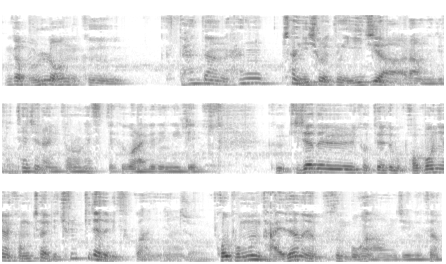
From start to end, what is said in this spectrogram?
그러니까 물론 그 그때 한창 한창 이슈가 됐던 게 이지아랑 이제 서태지랑 결혼했을 때 그걸 알게 된 게 이제 그 기자들 곁에도 뭐 법원이나 경찰 이제 출입 기자들이 있을 거 아니에요. 그렇죠. 거기 보면 다 알잖아요. 무슨 뭐가 나오는지. 그래서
